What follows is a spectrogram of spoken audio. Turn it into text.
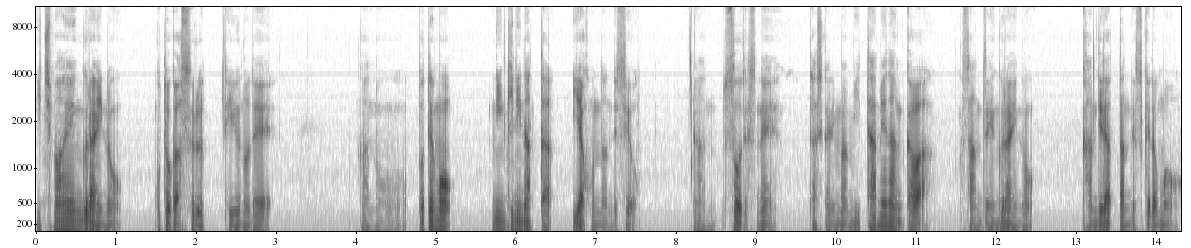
1万円ぐらいの音がするっていうので、あの、とても人気になったイヤホンなんですよ。あそうですね。確かにまあ見た目なんかは3000円ぐらいの感じだったんですけども、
